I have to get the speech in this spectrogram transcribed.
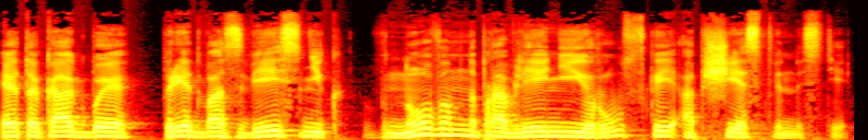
это как бы предвозвестник в новом направлении русской общественности,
